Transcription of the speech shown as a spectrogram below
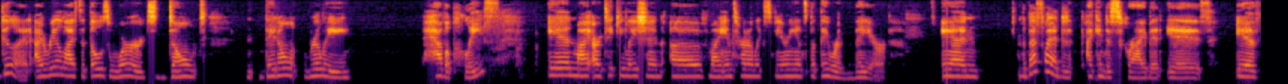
good. I realized that those words don't, they don't really have a place in my articulation of my internal experience, but they were there. And the best way I, can describe it is if,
